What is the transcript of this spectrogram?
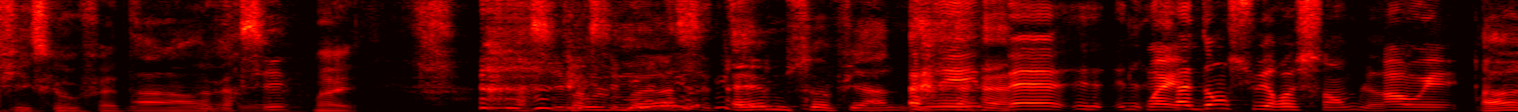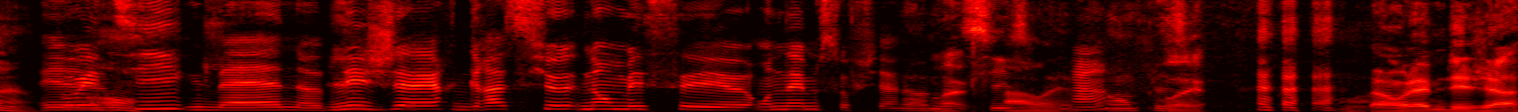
Magnifique ce que vous faites. Ah, Merci. Ouais. Merci, Tout merci. le monde aime Sofiane. Oui, ben, euh, Sa danse lui ressemble. Ah oui. Ah, Et, Poétique, humaine. euh, légère, gracieuse. Non, mais c'est, euh, on aime Sofiane. Ah, merci, Ah ouais. Hein. Bah, on l'aime déjà.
